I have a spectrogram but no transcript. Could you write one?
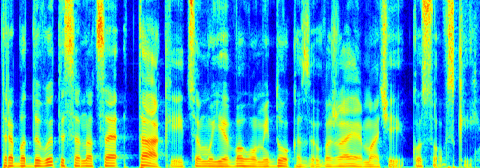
Треба дивитися на це так, і цьому є вагомі докази, вважає Мачій Косовський.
